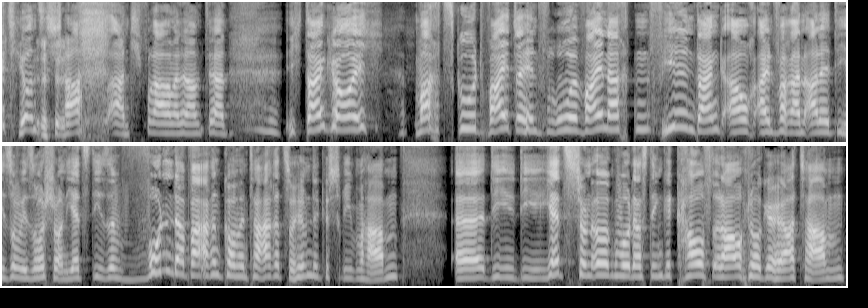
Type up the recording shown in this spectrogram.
iTunes-Ansprache, meine Damen und Herren. Ich danke euch. Macht's gut, weiterhin frohe Weihnachten. Vielen Dank auch einfach an alle, die sowieso schon jetzt diese wunderbaren Kommentare zur Hymne geschrieben haben, äh, die, die jetzt schon irgendwo das Ding gekauft oder auch nur gehört haben.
